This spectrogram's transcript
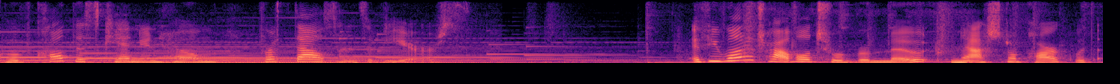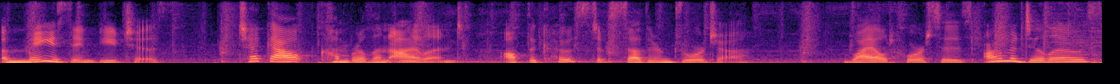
who have called this canyon home for thousands of years. If you want to travel to a remote national park with amazing beaches, check out Cumberland Island off the coast of southern Georgia. Wild horses, armadillos,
